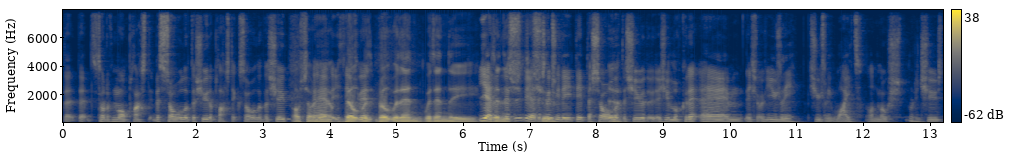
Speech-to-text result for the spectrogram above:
the, the sort of more plastic, the sole of the shoe, the plastic sole of the shoe. Oh, sorry. um, yeah. that you think built with, built within within the Yeah, within the, the, yeah, there's shoe. literally the, the, the sole Yeah. of the shoe as you look at it. Um, they sort of usually it's usually white on most running shoes,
